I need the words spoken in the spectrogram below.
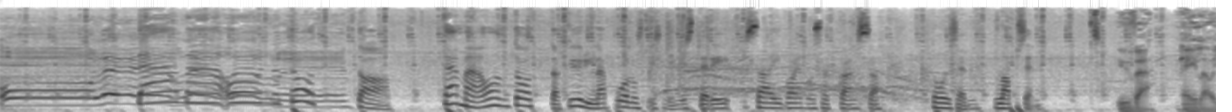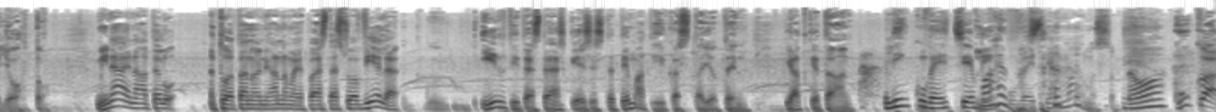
Ole, Tämä on ole. totta. Tämä on totta, kyllä. Puolustusministeri sai vaimonsa kanssa toisen lapsen. Hyvä, meillä on johto. Minä en ajatellut, tuota noin, niin Anna-Maija päästää sua vielä irti tästä äskeisestä tematiikasta, joten jatketaan Linkkuveitsien maailmassa. linkkuveitsien maailmassa. No, Kuka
